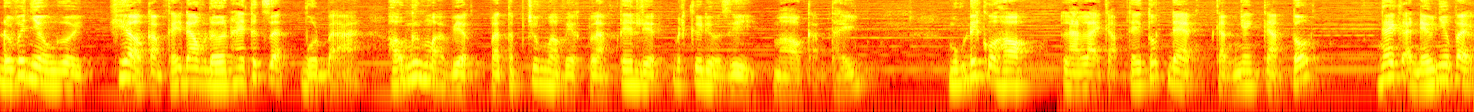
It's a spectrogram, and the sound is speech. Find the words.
Đối với nhiều người, khi họ cảm thấy đau đớn hay tức giận, buồn bã, họ ngưng mọi việc và tập trung vào việc làm tê liệt bất cứ điều gì mà họ cảm thấy. Mục đích của họ là lại cảm thấy tốt đẹp, càng nhanh càng tốt. Ngay cả nếu như vậy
